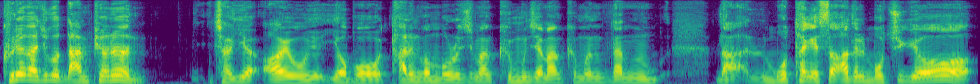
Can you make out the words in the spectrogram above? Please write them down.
그래가지고 남편은 자기 아유 여보 다른 건 모르지만 그 문제만큼은 난 나 못하겠어 아들 못 죽여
